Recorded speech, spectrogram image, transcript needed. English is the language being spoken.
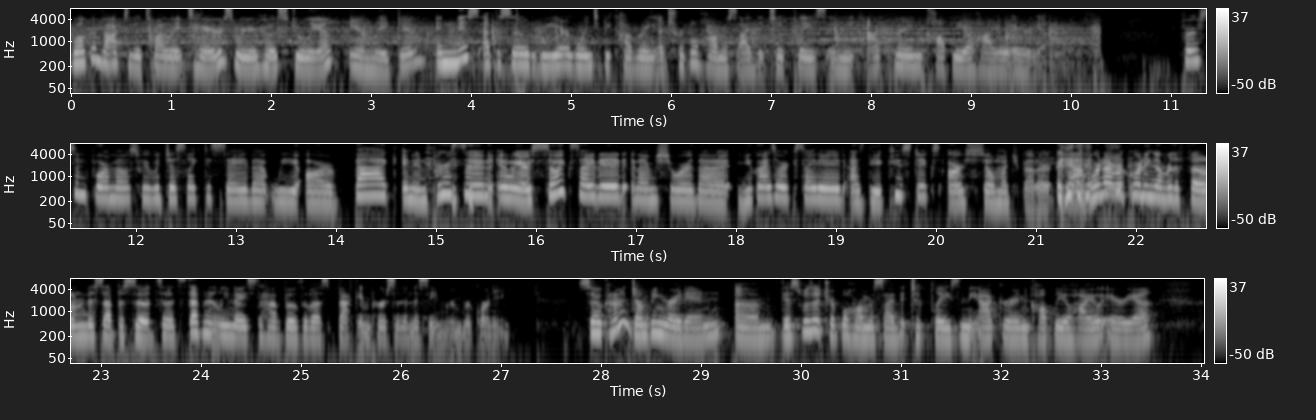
Welcome back to the Twilight Terrors. We're your hosts, Julia. And Lakin. In this episode, we are going to be covering a triple homicide that took place in the Akron, Copley, Ohio area. First and foremost, we would just like to say that we are back and in person, and we are so excited. And I'm sure that you guys are excited as the acoustics are so much better. yeah, we're not recording over the phone this episode, so it's definitely nice to have both of us back in person in the same room recording. So, kind of jumping right in, um, this was a triple homicide that took place in the Akron, Copley, Ohio area.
